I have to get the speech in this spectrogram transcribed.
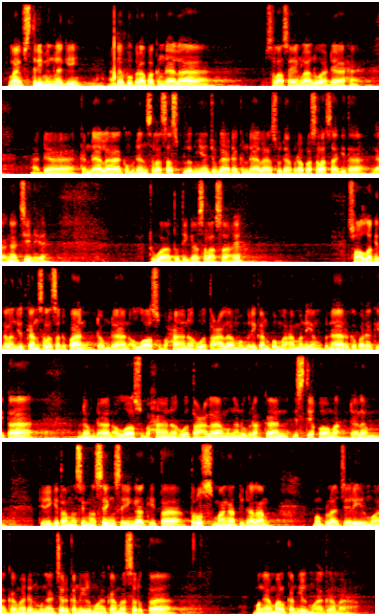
live streaming lagi. Ada beberapa kendala. Selasa yang lalu ada ada kendala, kemudian Selasa sebelumnya juga ada kendala. Sudah berapa Selasa kita nggak ngaji nih ya? Dua atau tiga Selasa ya? InsyaAllah kita lanjutkan selasa depan. Mudah-mudahan Allah subhanahu wa ta'ala memberikan pemahaman yang benar kepada kita. Mudah-mudahan Allah subhanahu wa ta'ala menganugerahkan istiqamah dalam diri kita masing-masing sehingga kita terus semangat di dalam mempelajari ilmu agama dan mengajarkan ilmu agama serta mengamalkan ilmu agama.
